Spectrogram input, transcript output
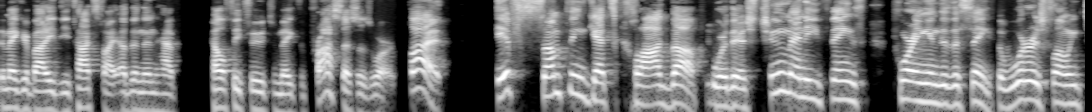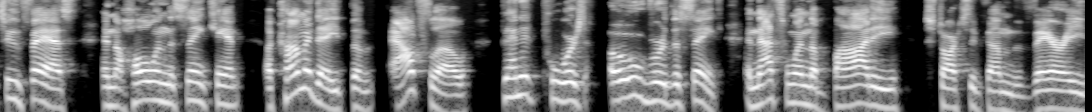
to make your body detoxify other than have healthy food to make the processes work. But if something gets clogged up or there's too many things pouring into the sink, the water is flowing too fast, and the hole in the sink can't accommodate the outflow, then it pours over the sink. And that's when the body starts to become very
